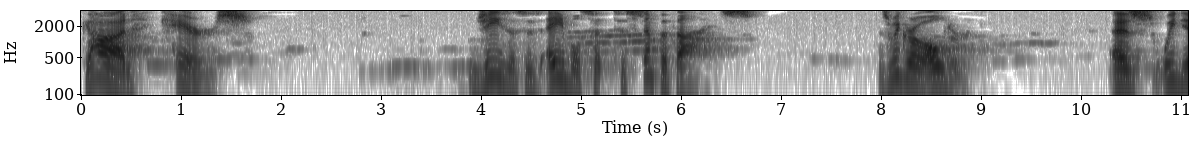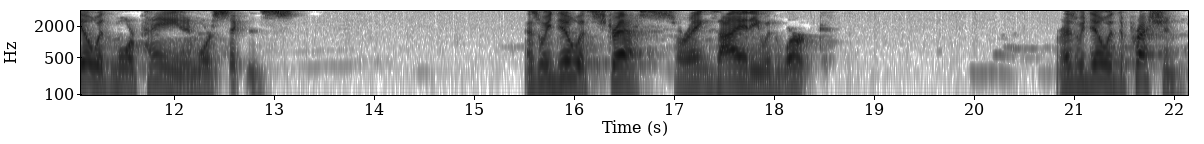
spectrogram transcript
God cares. Jesus is able to sympathize as we grow older, as we deal with more pain and more sickness, as we deal with stress or anxiety with work, or as we deal with depression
